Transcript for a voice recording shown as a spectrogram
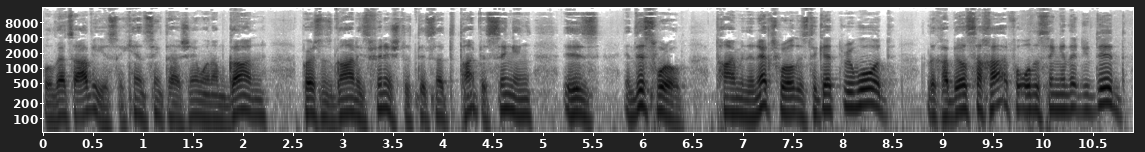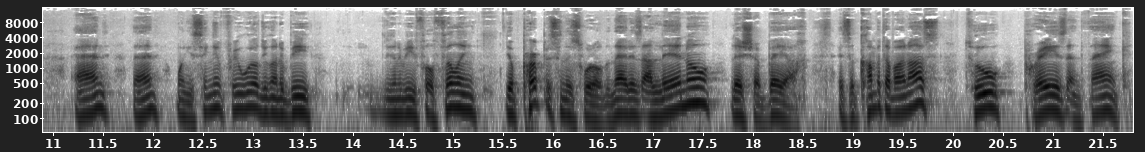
Well, that's obvious. I can't sing to Hashem when I'm gone. Person's gone, he's finished. It's not the time for singing is in this world. Time in the next world is to get reward. L'chabel sachar for all the singing that you did. And then when you sing in free world, you're going to be you're going to be fulfilling your purpose in this world, and that is alenu leshabeach. It's a incumbent upon us to praise and thank,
